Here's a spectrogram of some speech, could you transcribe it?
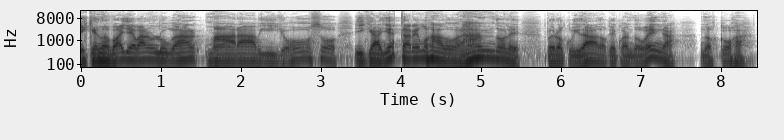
y que nos va a llevar a un lugar maravilloso y que allí estaremos adorándole. Pero cuidado, que cuando venga nos coja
